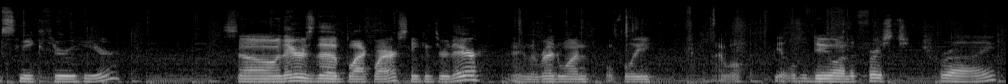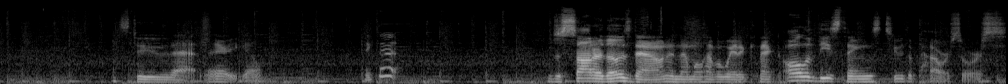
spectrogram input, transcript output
sneak through here. So there's the black wire sneaking through there, and the red one, hopefully, I will be able to do on the first try. Let's do that. There you go. Like that. We'll just solder those down, and then we'll have a way to connect all of these things to the power source.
